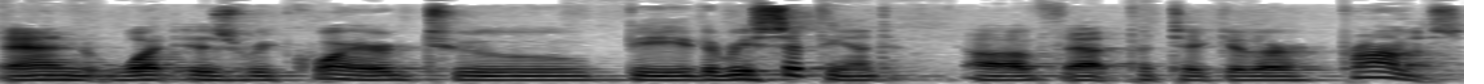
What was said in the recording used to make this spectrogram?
And what is required to be the recipient of that particular promise?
